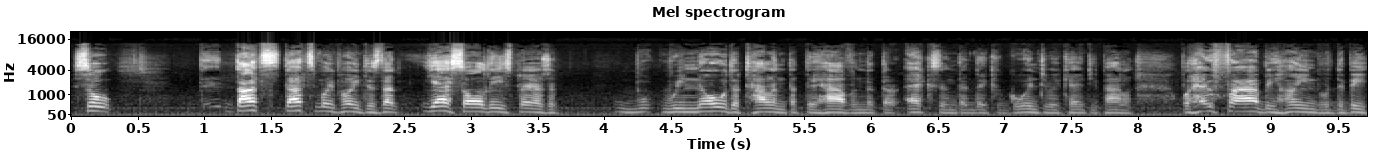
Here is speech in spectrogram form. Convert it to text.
So that's that's my point. Is that yes, all these players are. We know the talent that they have and that they're excellent and they could go into a county panel. But how far behind would they be?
